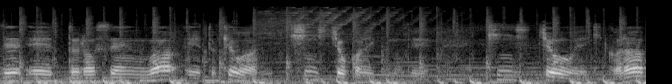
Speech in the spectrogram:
で、えーと、路線は、えーと、今日は錦糸町から行くので錦糸町駅から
